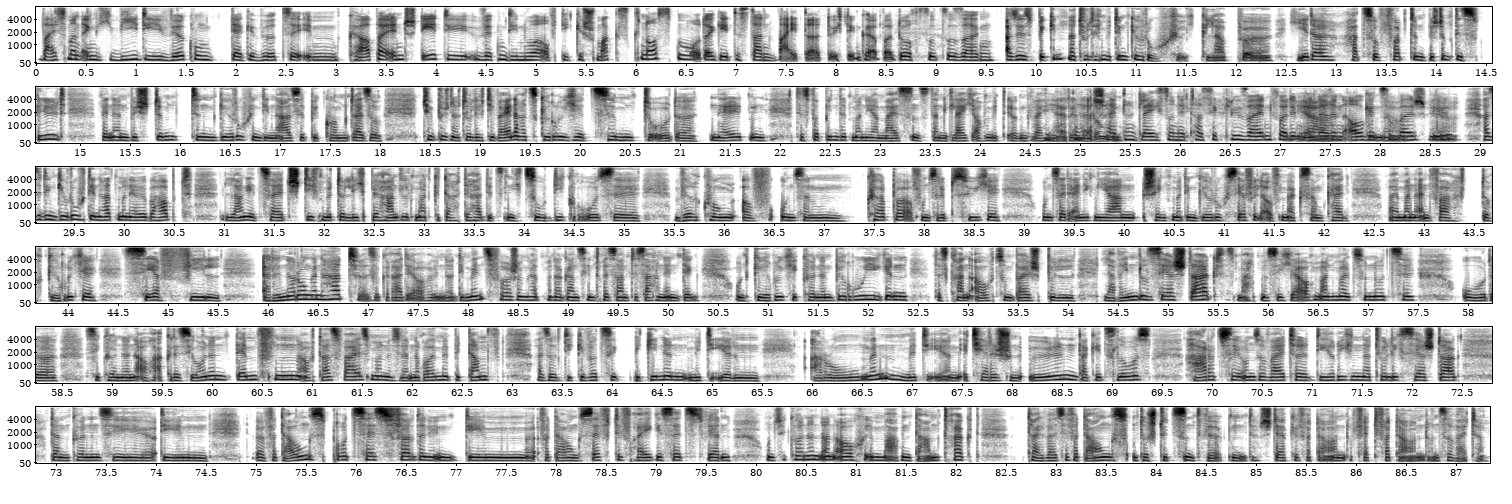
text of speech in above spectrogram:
Weiß man eigentlich, wie die Wirkung der Gewürze im Körper entsteht? Die, wirken die nur auf die Geschmacksknospen oder geht es dann weiter durch den Körper durch sozusagen? Also es beginnt natürlich mit dem Geruch. Ich glaube, äh, jeder hat sofort ein bestimmtes Bild, wenn er einen bestimmten Geruch in die Nase bekommt. Also typisch natürlich die Weihnachtsgerüche, Zimt oder Nelken. Das verbindet man ja meistens dann gleich auch mit irgendwelchen ja, Erinnerungen. Da erscheint dann gleich so eine Tasse Glühwein vor dem ja, inneren Auge genau, zum Beispiel. Ja. Also den Geruch, den hat man ja überhaupt lange Zeit stiefmütterlich behandelt. Man hat gedacht, der hat jetzt nicht so die große Wirkung auf unseren Körper, auf unsere Psyche. Und seit einigen Jahren schenkt man dem Geruch sehr viel Aufmerksamkeit, weil man einfach durch Gerüche sehr viel Erinnerungen hat. Also gerade auch in der Demenzforschung hat man da ganz interessante Sachen entdeckt. Und Gerüche können beruhigen. Das kann auch zum Beispiel Lavendel sehr stark. Das macht man sich ja auch manchmal zunutze. Oder sie können auch Aggressionen dämpfen. Auch das weiß man. Es werden Räume bedampft. Also die Gewürze beginnen mit ihren Aromen mit ihren ätherischen Ölen, da geht's los, Harze und so weiter, die riechen natürlich sehr stark. Dann können sie den äh, Verdauungsprozess fördern, indem Verdauungssäfte freigesetzt werden und sie können dann auch im Magen-Darm-Trakt teilweise verdauungsunterstützend wirken, Stärke verdauend, Fett verdauend und so weiter.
